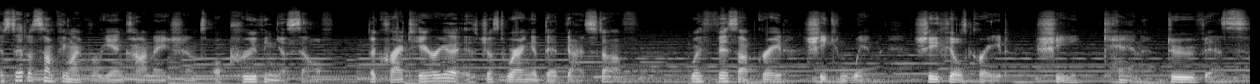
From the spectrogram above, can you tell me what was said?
Instead of something like reincarnations or proving yourself, the criteria is just wearing a dead guy's stuff. With this upgrade, she can win. She feels great. She can do this.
